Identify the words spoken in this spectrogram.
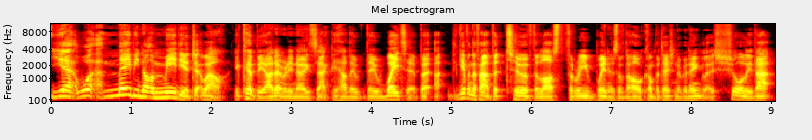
Yeah, well, maybe not immediate. Well, it could be. I don't really know exactly how they, they weight it, but uh, given the fact that two of the last three winners of the whole competition have been English, surely that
